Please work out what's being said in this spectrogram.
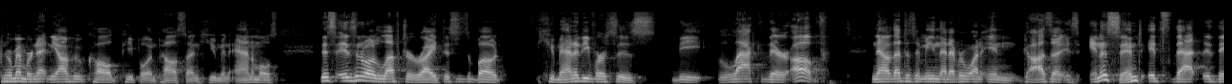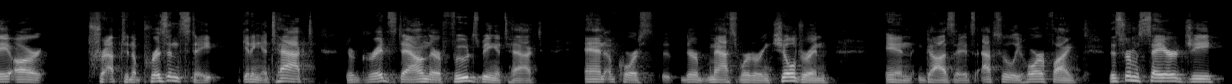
And remember, Netanyahu called people in Palestine human animals. This isn't about left or right. This is about humanity versus the lack thereof. Now, that doesn't mean that everyone in Gaza is innocent. It's that they are trapped in a prison state, getting attacked. Their grids down, their food's being attacked, and of course, they're mass murdering children in Gaza. It's absolutely horrifying. This from Sayer Ji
